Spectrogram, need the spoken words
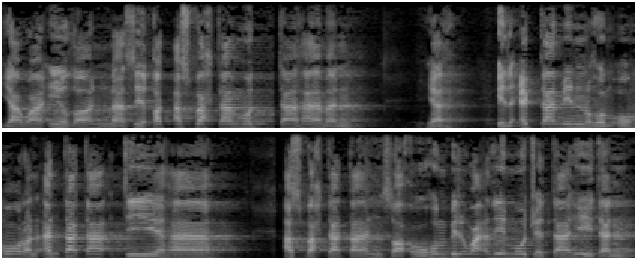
يا واعظ الناس قد أصبحت متهما. يا إذ عبت منهم أمورا أنت تأتيها. أصبحت تنصحهم بالوعظ مجتهدا.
